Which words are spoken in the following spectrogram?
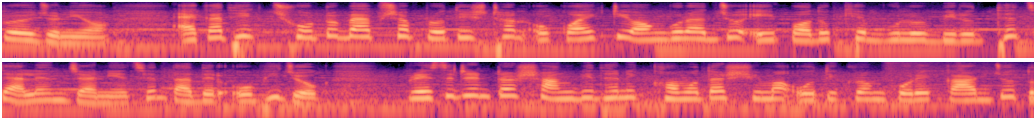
প্রয়োজনীয়। একাধিক ছোট ব্যবসা প্রতিষ্ঠান ও কয়েকটি অঙ্গরাজ্য এই পদক্ষেপগুলোর বিরুদ্ধে চ্যালেঞ্জ জানিয়েছেন তাদের অভিযোগ। প্রেসিডেন্ট তার সাংবিধানিক ক্ষমতার সীমা অতিক্রম করে কার্যত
